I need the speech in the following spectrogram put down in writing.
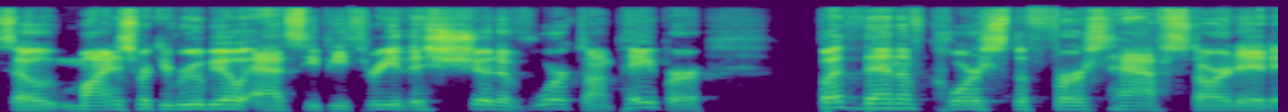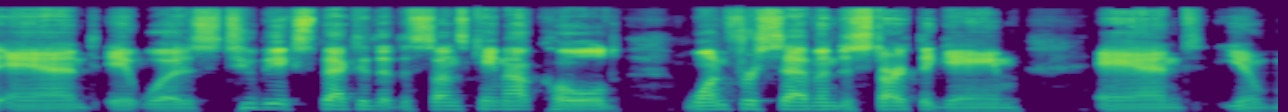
So minus Ricky Rubio, add CP3. This should have worked on paper. But then, of course, the first half started, and it was to be expected that the Suns came out cold, one for seven to start the game. And you know,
